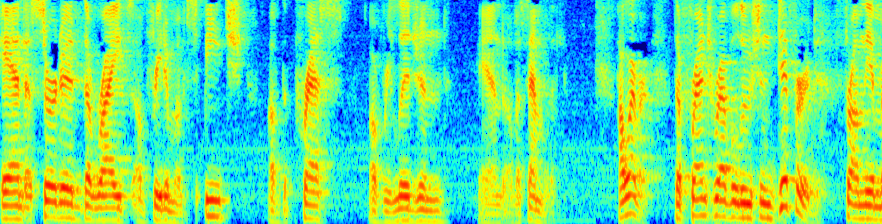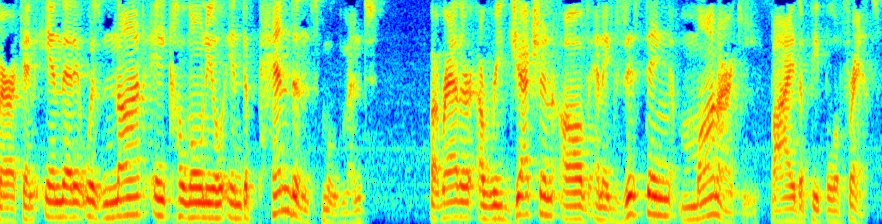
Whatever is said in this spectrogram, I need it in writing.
and asserted the rights of freedom of speech, of the press, of religion, and of assembly. However, the French Revolution differed from the American in that it was not a colonial independence movement, but rather a rejection of an existing monarchy by the people of France.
